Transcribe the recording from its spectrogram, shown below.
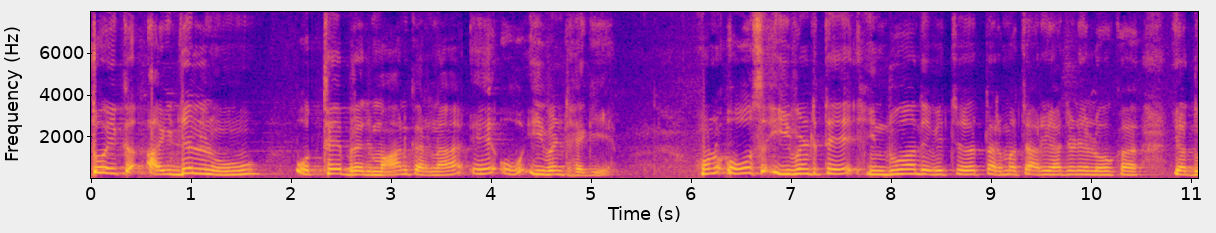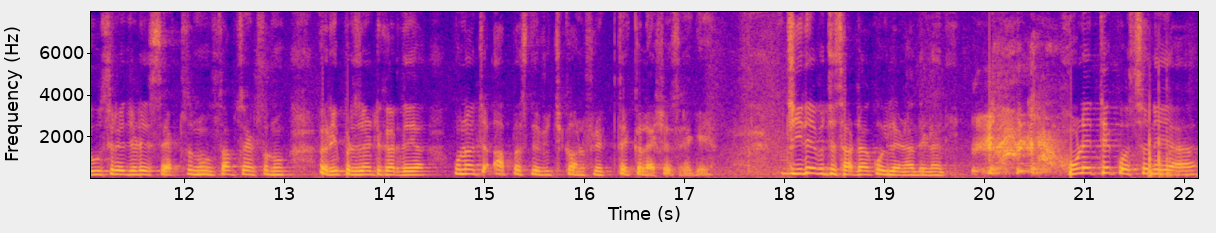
ਤੋ ਇੱਕ ਆਈਡਲ ਨੂੰ ਉੱਥੇ ਬਰਾਜਮਾਨ ਕਰਨਾ, ਇਹ ਉਹ ਇਵੈਂਟ ਹੈਗੀ ਹੈ। ਹੁਣ ਉਸ ਈਵੈਂਟ ਤੇ ਹਿੰਦੂਆਂ ਦੇ ਵਿੱਚ ਧਰਮਾਚਾਰੀਆ ਜਿਹੜੇ ਲੋਕ ਆ, ਜਾਂ ਦੂਸਰੇ ਜਿਹੜੇ ਸੈਕਟਸ ਨੂੰ ਸਬ ਸੈਕਟਸ ਨੂੰ ਰਿਪਰੈਜ਼ੈਂਟ ਕਰਦੇ ਆ, ਉਹਨਾਂ 'ਚ ਆਪਸ ਦੇ ਵਿੱਚ ਕਨਫਲਿਕਟ ਤੇ ਕਲੈਸ਼ਸ ਹੈਗੇ ਆ। ਜਿਹਦੇ ਵਿੱਚ ਸਾਡਾ ਕੋਈ ਲੈਣਾ ਦੇਣਾ ਨਹੀਂ। ਹੁਣ ਇੱਥੇ ਕੁਐਸਚਨ ਇਹ ਆ,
